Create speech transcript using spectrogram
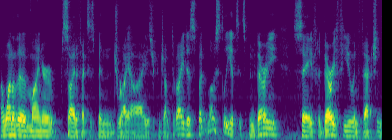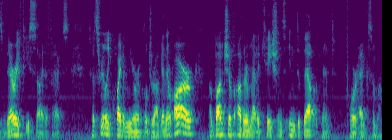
Uh, one of the minor side effects has been dry eyes or conjunctivitis, but mostly it's, it's been very safe, had very few infections, very few side effects. So it's really quite a miracle drug. And there are a bunch of other medications in development for eczema.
